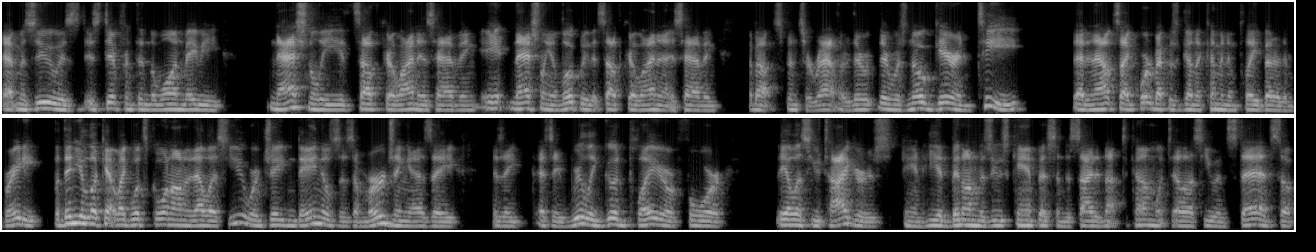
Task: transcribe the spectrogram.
at Mizzou is is different than the one maybe nationally South Carolina is having, eh, nationally and locally that South Carolina is having about Spencer Rattler. There there was no guarantee that an outside quarterback was going to come in and play better than Brady. But then you look at like what's going on at LSU, where Jayden Daniels is emerging as a as a as a really good player for the LSU Tigers, and he had been on Mizzou's campus and decided not to come, went to LSU instead. So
